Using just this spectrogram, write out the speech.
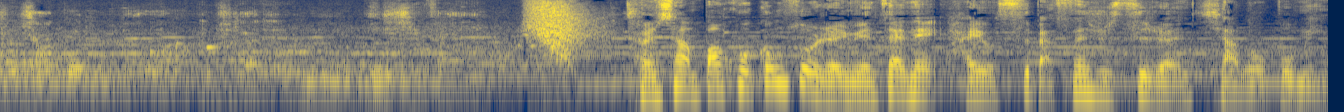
惊吓过度的引起的应激性反应。船上包括工作人员在内，还有四百三十四人下落不明。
